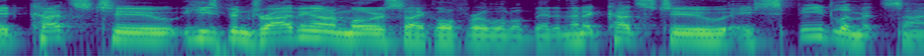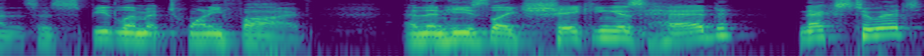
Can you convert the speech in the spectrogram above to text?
it cuts to he's been driving on a motorcycle for a little bit, and then it cuts to a speed limit sign that says speed limit twenty five, and then he's like shaking his head next to it,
